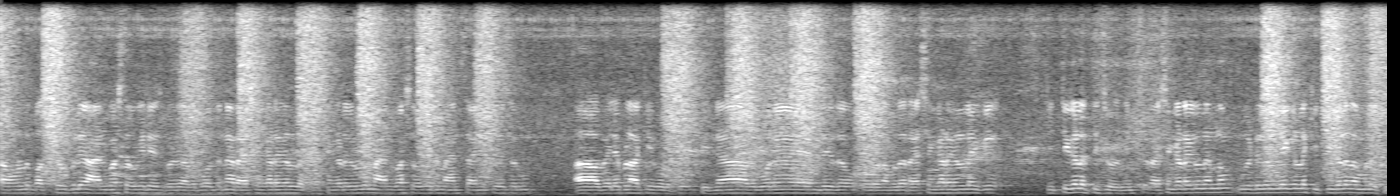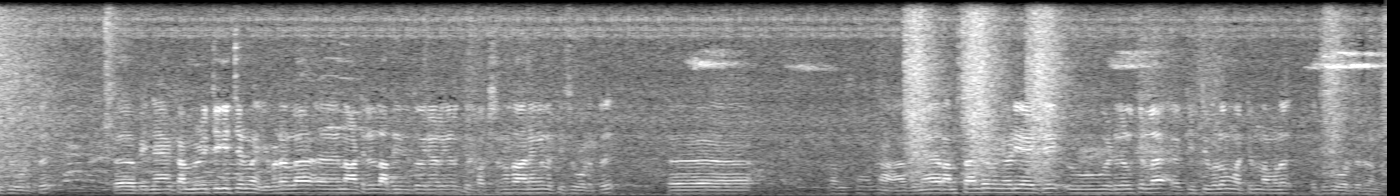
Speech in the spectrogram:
ടൗണിൽ ബസ് സ്റ്റോപ്പിൽ ഹാൻഡ് വാഷ് സൗകര്യം ഏർപ്പെടുത്തി അതുപോലെ തന്നെ റേഷൻ കടകളിൽ റേഷൻ കടകളിലും ഹാൻഡ് വാഷ് സൗകര്യം ഹാൻഡ് സാനിറ്റൈസറും അവൈലബിൾ ആക്കി കൊടുത്തു. പിന്നെ അതുപോലെ എന്ത് ചെയ്തു നമ്മൾ റേഷൻ കടകളിലേക്ക് കിറ്റുകൾ എത്തിച്ചു. മീൻസ് റേഷൻ കടകളിൽ നിന്നും വീടുകളിലേക്കുള്ള കിറ്റുകൾ നമ്മൾ എത്തിച്ചു കൊടുത്ത് പിന്നെ കമ്മ്യൂണിറ്റി കിച്ചൺ ഇവിടെയുള്ള നാട്ടിലുള്ള അതിഥി തൊഴിലാളികൾക്ക് ഭക്ഷണ സാധനങ്ങൾ എത്തിച്ചു കൊടുത്ത് ആ പിന്നെ റംസാന്റെ മുന്നോടിയായിട്ട് വീടുകൾക്കുള്ള കിറ്റുകളും മറ്റും നമ്മൾ എത്തിച്ചു കൊടുത്തിട്ടുണ്ട്.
